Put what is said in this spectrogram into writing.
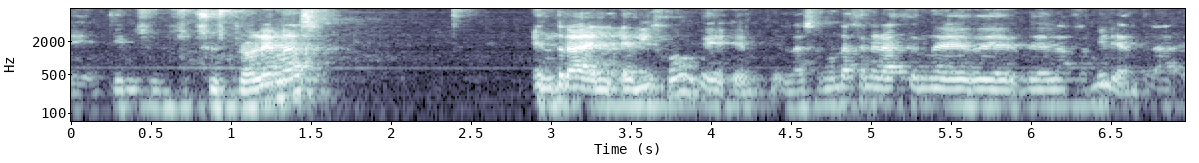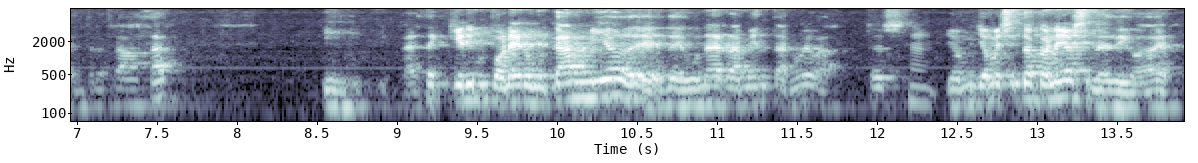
eh, tienen sus, problemas. Entra el, hijo, que en la segunda generación de, la familia entra, entra, a trabajar y, parece que quiere imponer un cambio de, una herramienta nueva. Entonces, hmm. yo, yo, me siento con ellos y les digo, a ver,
